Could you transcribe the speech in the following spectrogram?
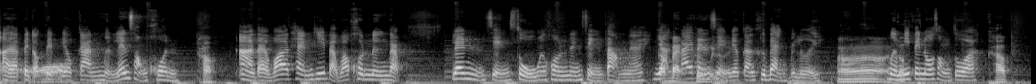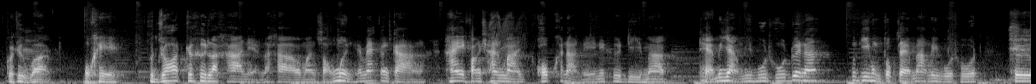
อาจจะเป็นออกเตปเดียวกันเหมือนเล่น 2 คนครับอ่าแต่ว่าแทนที่แบบว่าคนนึงแบบเล่นเสียงสูงเป็นคนนึงเสียงต่ำนะอยากได้เป็นเสียงเดียวกันคือแบ่งไปเลยอ่าเหมือนมีเป็นโนสองตัวครับก็ถือว่าโอเคสุดยอดก็คือราคาเนี่ยราคาประมาณ 20,000ใช่ไหมกลางๆ ให้ฟังก์ชันมาครบขนาดนี้นี่คือดีมาก แถมอีกอย่างมีบลูทูธด้วยนะ เมื่อกี้ผมตกใจมากมีบลูทูธคือ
